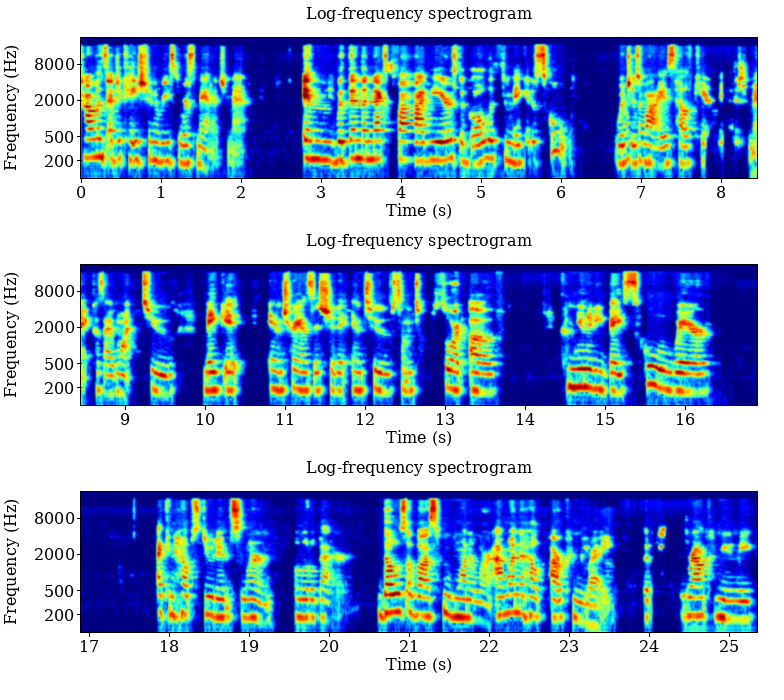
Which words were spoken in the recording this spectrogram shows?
Collins Education Resource Management. And within the next five years, the goal is to make it a school, which okay. is why it's healthcare management, because I want to make it and transition it into some t- sort of community based school where I can help students learn a little better. Those of us who want to learn, I want to help our community, right. the brown community,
